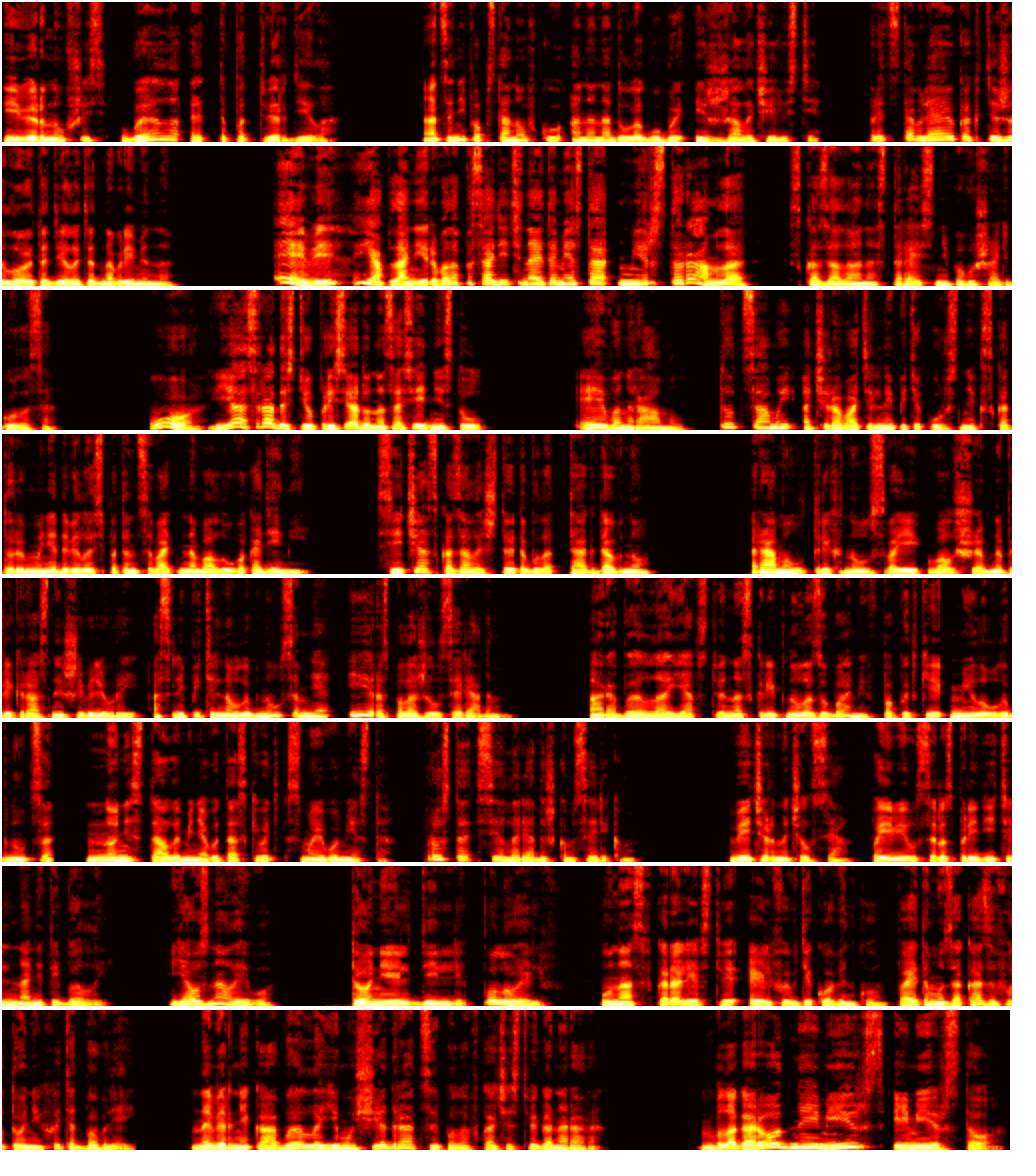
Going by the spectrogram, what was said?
И, вернувшись, Белла это подтвердила. Оценив обстановку, она надула губы и сжала челюсти. Представляю, как тяжело это делать одновременно. «Эви, я планировала посадить на это место Мирсто Рамла», — сказала она, стараясь не повышать голоса. «О, я с радостью присяду на соседний стул». Эйвон Рамл, тот самый очаровательный пятикурсник, с которым мне довелось потанцевать на балу в академии. Сейчас казалось, что это было так давно, Рамул тряхнул своей волшебно прекрасной шевелюрой, ослепительно улыбнулся мне и расположился рядом. Арабелла явственно скрипнула зубами в попытке мило улыбнуться, но не стала меня вытаскивать с моего места. Просто села рядышком с Эриком. Вечер начался. Появился распорядитель, нанятый Беллой. Я узнала его. Тони Эльдилли, полуэльф. У нас в королевстве эльфы в диковинку, поэтому заказов у Тони хоть отбавляй. Наверняка Белла ему щедро отсыпала в качестве гонорара. «Благородный Мирс и Мирсто!»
